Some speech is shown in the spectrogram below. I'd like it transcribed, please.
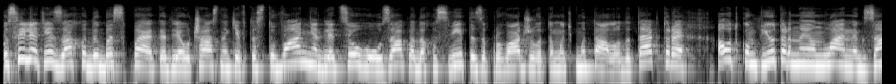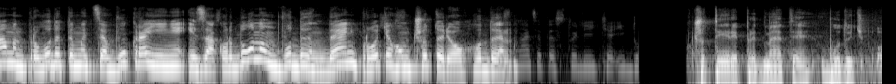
Посилять і заходи безпеки для учасників тестування. Для цього у закладах освіти запроваджуватимуть металодетектори. А от комп'ютерний онлайн-екзамен проводитиметься в Україні і за кордоном в один день протягом чотирьох годин. Чотири предмети будуть е,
